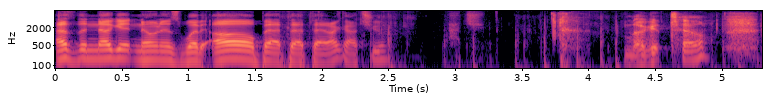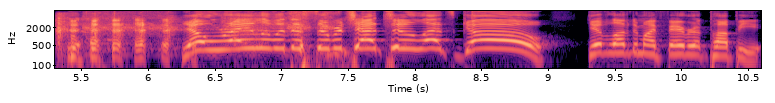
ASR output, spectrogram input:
As the Nugget known as Webby. Oh, bet, bet, bet. I got you. Got you. Nugget Town. Yo, Raylan with the super chat too. Let's go. Give love to my favorite puppy.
